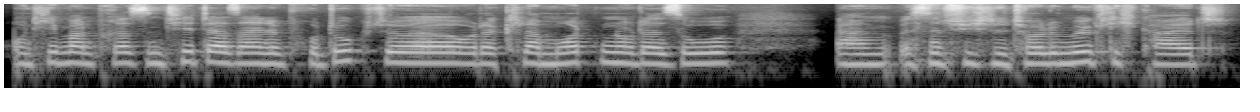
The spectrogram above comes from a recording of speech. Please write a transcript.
und jemand präsentiert da seine Produkte oder Klamotten oder so, ähm, ist natürlich eine tolle Möglichkeit.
